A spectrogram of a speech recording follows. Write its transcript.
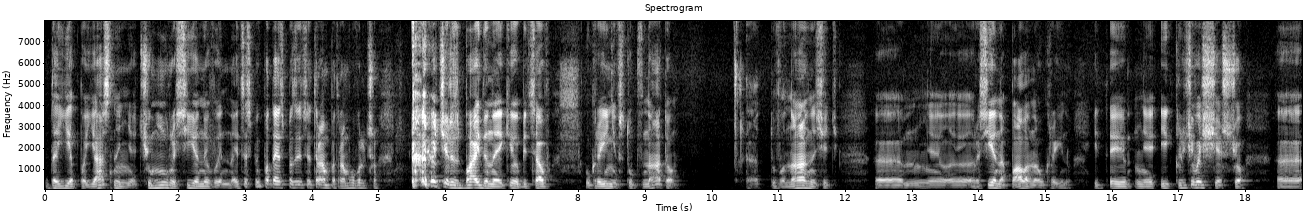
дає пояснення, чому Росія не винна. І це співпадає з позицією Трампа. Трамп говорить, що через Байдена, який обіцяв Україні вступ в НАТО, вона, значить, е, е, Росія напала на Україну. І, і, і ключове ще, що е,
